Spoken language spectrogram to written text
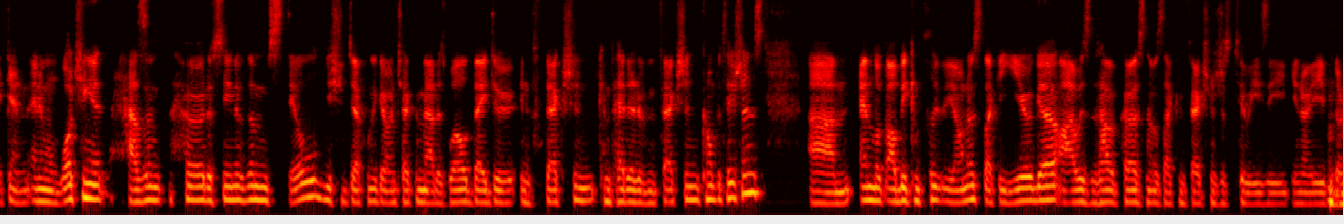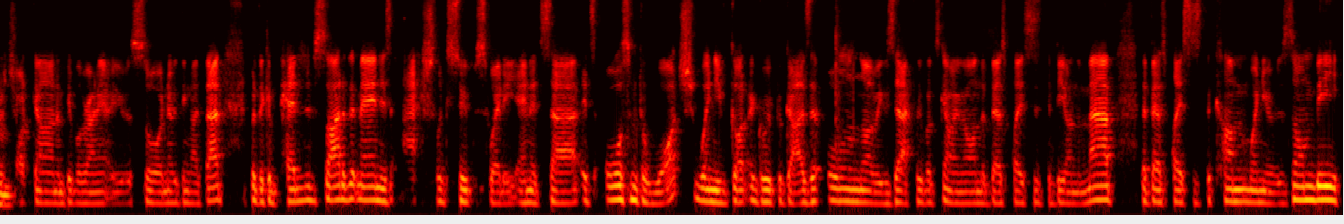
again anyone watching it hasn't heard or seen of them still, you should definitely go and check them out as well. They do infection competitive infection competitions. Um, and look, I'll be completely honest. Like a year ago, I was the type of person that was like, infection is just too easy. You know, you've got a Mhm. shotgun and people running at you with a sword and everything like that. But the competitive side of it, man, is actually super sweaty, and it's uh, it's awesome to watch when you've got a group of guys that all know exactly what's going on. The best places to be on the map, the best places to come when you're a zombie,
